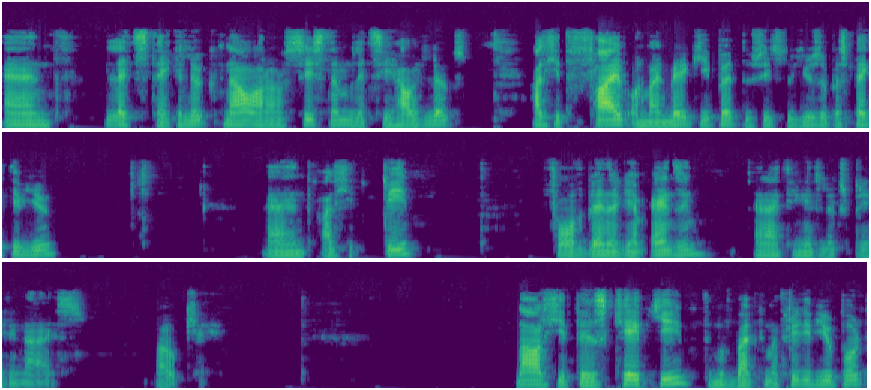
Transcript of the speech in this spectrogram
And let's take a look now at our system. Let's see how it looks. I'll hit 5 on my numeric keypad to switch to user perspective view. And I'll hit P for the Blender game engine and I think it looks pretty nice okay now I'll hit the escape key to move back to my 3D viewport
